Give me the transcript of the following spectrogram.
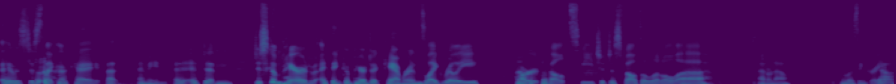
It was just like okay, that I mean, it, it didn't just compared. I think compared to Cameron's like really heartfelt speech, it just felt a little. uh I don't know. It wasn't great. Yeah.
